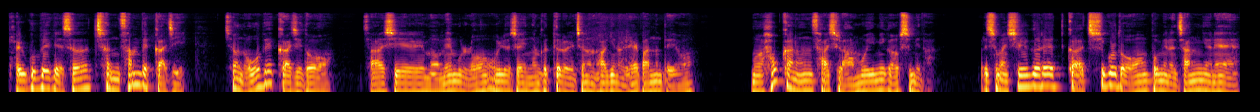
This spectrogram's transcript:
8,900에서 1,300까지 1,500까지도 사실 뭐 매물로 올려져 있는 것들을 저는 확인을 해 봤는데요. 뭐 호가는 사실 아무 의미가 없습니다. 그렇지만 실거래가 치고도 보면은 작년에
